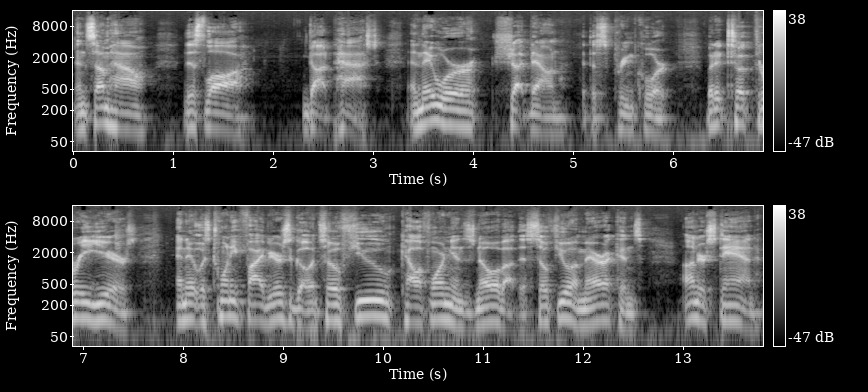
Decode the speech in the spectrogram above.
and somehow this law got passed, and they were shut down at the Supreme Court. But it took three years, and it was 25 years ago, and so few Californians know about this. So few Americans understand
